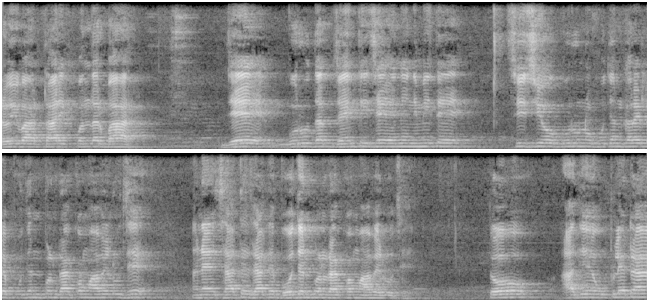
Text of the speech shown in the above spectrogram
રવિવાર તારીખ પંદર બાર જે ગુરુદત્ત જયંતિ છે એને નિમિત્તે શિષ્યો ગુરુનું પૂજન કરે એટલે પૂજન પણ રાખવામાં આવેલું છે અને સાથે સાથે ભોજન પણ રાખવામાં આવેલું છે. તો આજે ઉપલેટા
